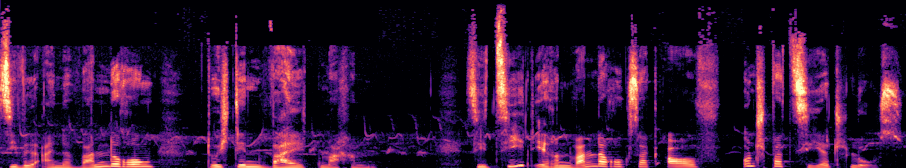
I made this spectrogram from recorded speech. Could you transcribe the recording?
Sie will eine Wanderung durch den Wald machen. Sie zieht ihren Wanderrucksack auf und spaziert los.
